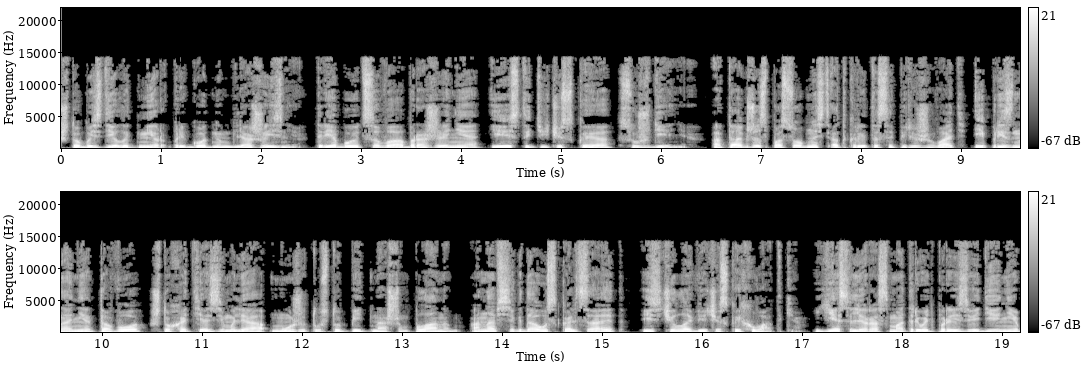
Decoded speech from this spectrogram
Чтобы сделать мир пригодным для жизни, требуется воображение и эстетическое суждение а также способность открыто сопереживать и признание того, что хотя Земля может уступить нашим планам, она всегда ускользает из человеческой хватки. Если рассматривать произведение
